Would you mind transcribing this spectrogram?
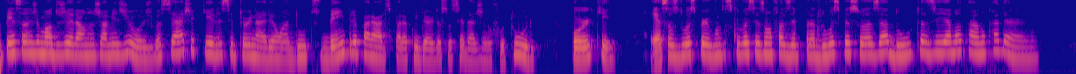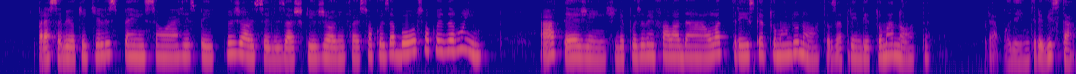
E pensando de modo geral nos jovens de hoje, você acha que eles se tornarão adultos bem preparados para cuidar da sociedade no futuro? Por quê? Essas duas perguntas que vocês vão fazer para duas pessoas adultas e anotar no caderno. Para saber o que, que eles pensam a respeito dos jovens, se eles acham que o jovem faz só coisa boa ou só coisa ruim. Até, gente, depois eu venho falar da aula 3, que é tomando notas, aprender a tomar nota, para poder entrevistar.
